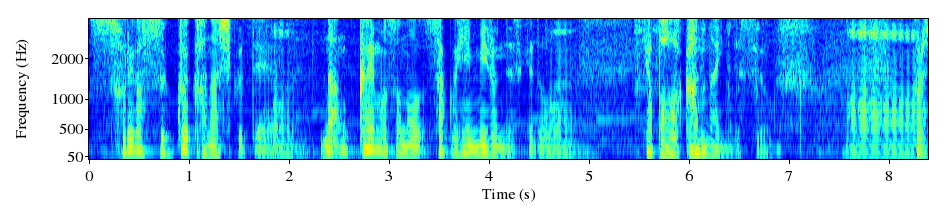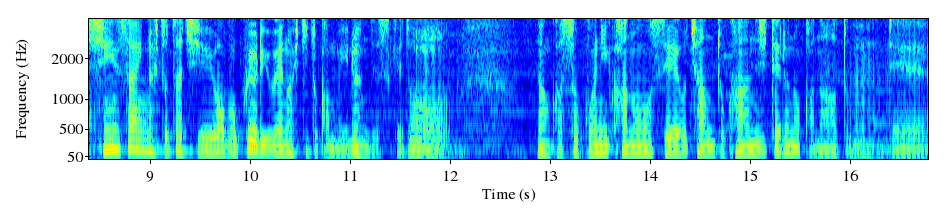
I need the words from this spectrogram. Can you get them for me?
それがすっごい悲しくて、何回もその作品見るんですけど、やっぱ分かんないんですよ。これ審査員の人たちは僕より上の人とかもいるんですけど、うん、なんかそこに可能性をちゃんと感じてるのかなと思って、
